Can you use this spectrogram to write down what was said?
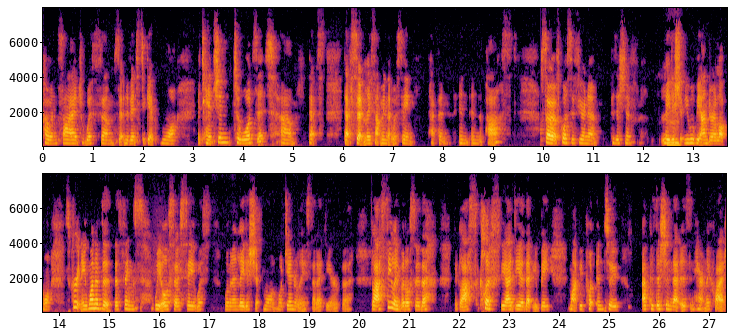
coincide with um, certain events to get more attention towards it. Um, that's that's certainly something that we're seeing happen in, in the past. So, of course, if you're in a position of leadership, mm. you will be under a lot more scrutiny. One of the, the things we also see with women in leadership more more generally is that idea of a glass ceiling, but also the, the glass cliff, the idea that you'd be might be put into a position that is inherently quite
